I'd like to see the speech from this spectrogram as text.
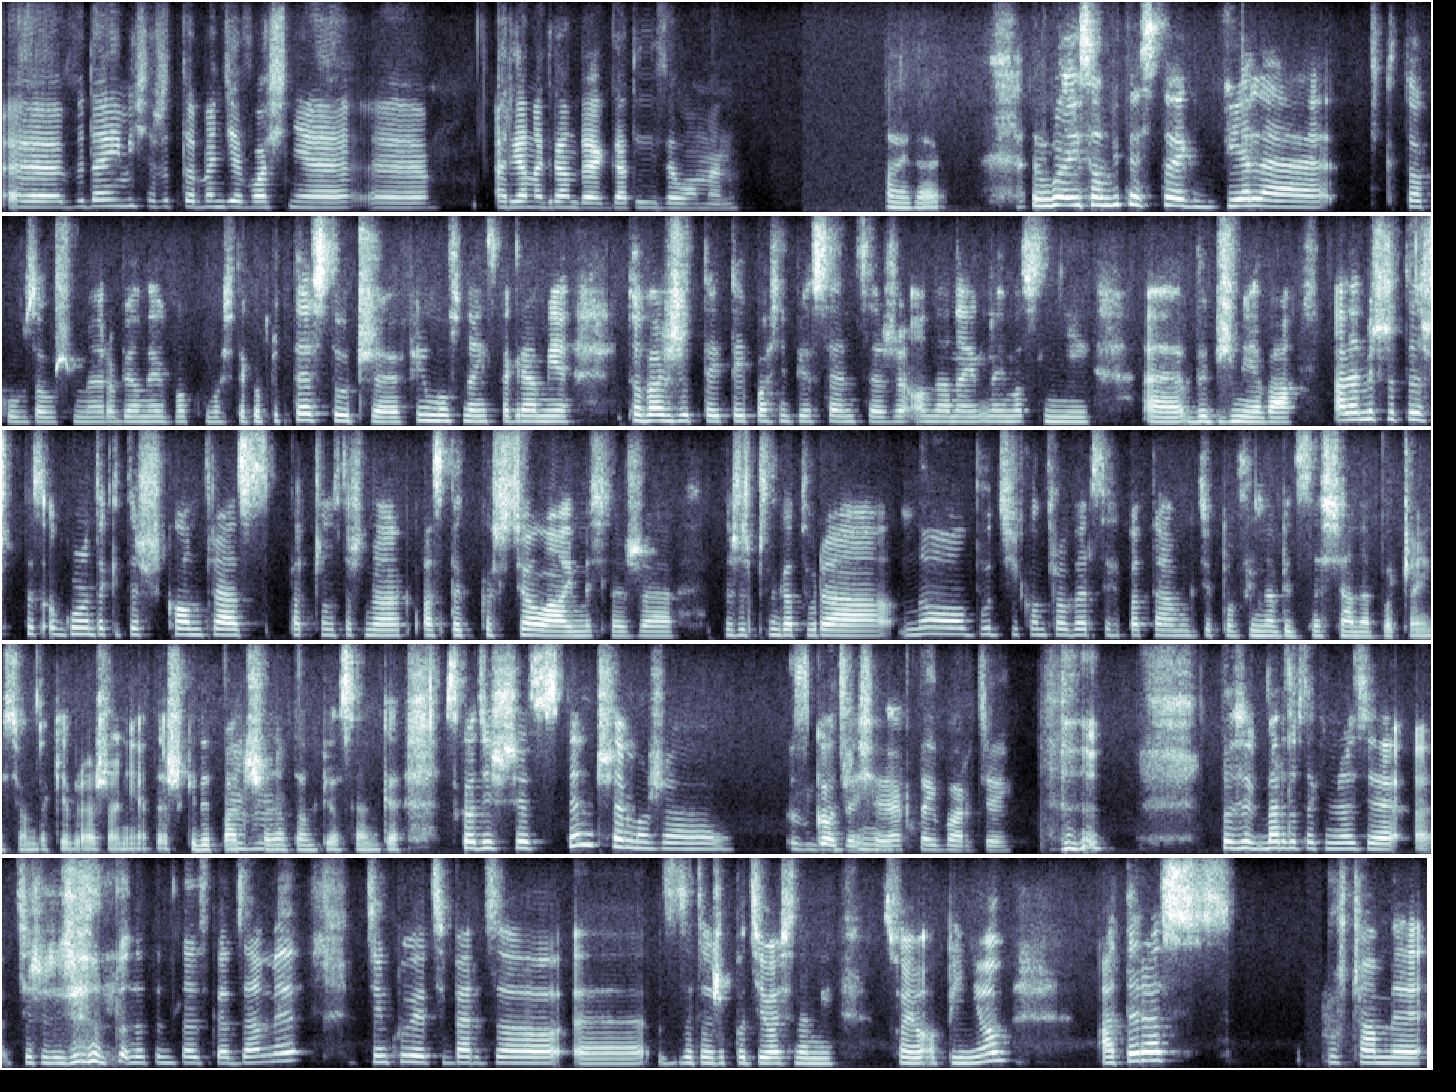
E, wydaje mi się, że to będzie właśnie e, Ariana Grande, God is a Woman. Oj, tak. W ogóle niesamowite jest to, jak wiele TikToków, załóżmy, robionych wokół właśnie tego protestu, czy filmów na Instagramie, towarzyszy tej, tej właśnie piosence, że ona naj, najmocniej e, wybrzmiewa. Ale myślę, że też, to jest ogólny taki też kontrast, patrząc też na aspekt kościoła i myślę, że też jest piosenka, która no, budzi kontrowersje chyba tam, gdzie powinna być zasiana po części, mam takie wrażenie też, kiedy patrzę -hmm. na tę piosenkę. Zgodzisz się z tym, czy może... Zgodzę się, jak najbardziej. To się bardzo w takim razie e, cieszę, że się na, na ten temat zgadzamy. Dziękuję Ci bardzo e, za to, że podzieliłaś z nami swoją opinią. A teraz puszczamy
